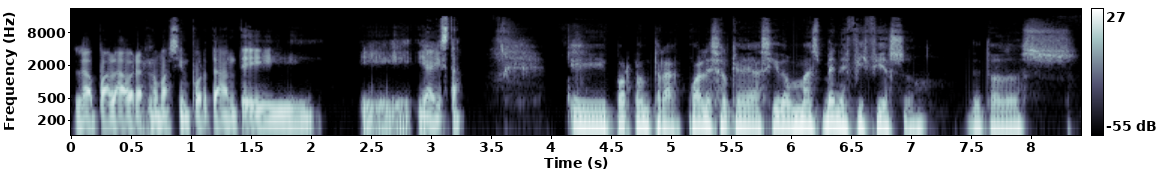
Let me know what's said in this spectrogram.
la palabra es lo más importante y, y, y, ahí está. Y por contra, ¿cuál es el que ha sido más beneficioso de todos?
